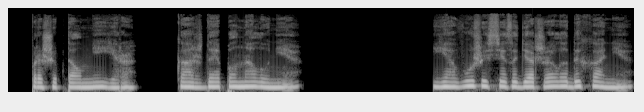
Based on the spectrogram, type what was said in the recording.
— прошептал мне Ера. «Каждое полнолуние». Я в ужасе задержала дыхание.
